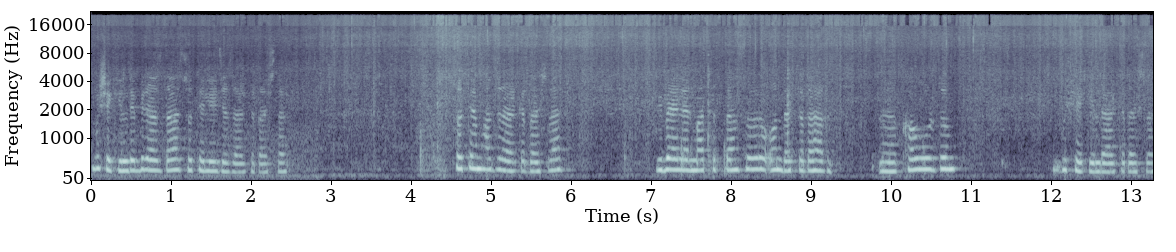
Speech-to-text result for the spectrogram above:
Bu şekilde biraz daha soteleyeceğiz arkadaşlar. Sotem hazır arkadaşlar. Biberlerimi attıktan sonra 10 dakika daha e, kavurdum. Bu şekilde arkadaşlar.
